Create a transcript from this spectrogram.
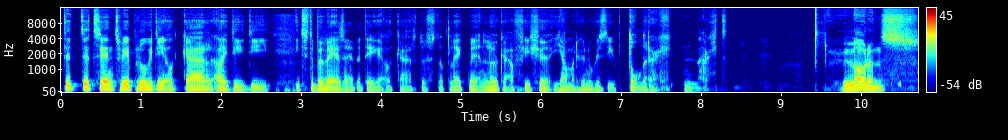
dit, dit, zijn twee ploegen die elkaar, die, die iets te bewijzen hebben tegen elkaar. Dus dat lijkt mij een leuke affiche. Jammer genoeg is die op donderdagnacht. Laurens,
